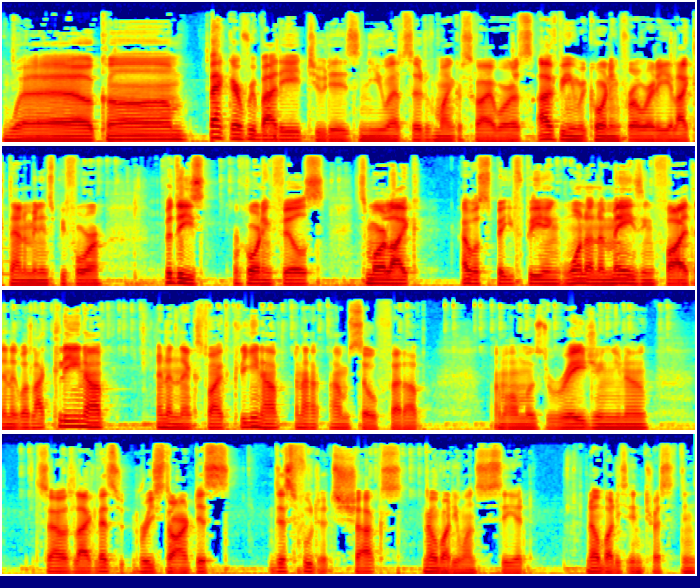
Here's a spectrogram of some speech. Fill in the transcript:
Welcome back everybody to this new episode of Minecraft Skywars. I've been recording for already like 10 minutes before, but these recording fails. It's more like I was PvPing, won an amazing fight and it was like clean up, and the next fight clean up, and I, I'm so fed up. I'm almost raging, you know. So I was like, let's restart this. This footage sucks. Nobody wants to see it. Nobody's interested in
